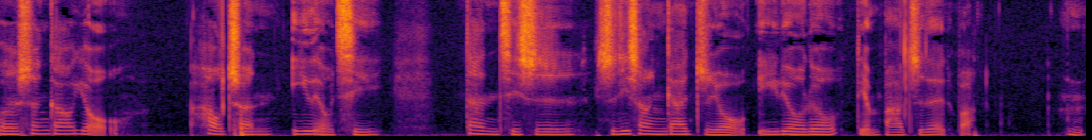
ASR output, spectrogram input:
我的身高有号称一六七但其实实际上应该只有一六六点八之类的吧。嗯。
